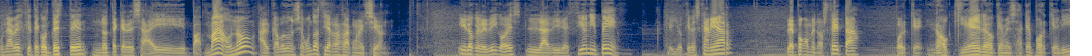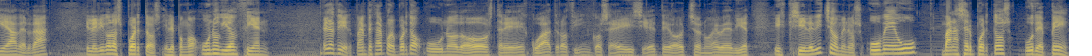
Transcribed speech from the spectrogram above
una vez que te contesten, no te quedes ahí pasmado, ¿no? Al cabo de un segundo cierras la conexión. Y lo que le digo es la dirección IP que yo quiero escanear, le pongo menos Z, porque no quiero que me saque porquería, ¿verdad? Y le digo los puertos y le pongo 1-100. Es decir, va a empezar por el puerto 1, 2, 3, 4, 5, 6, 7, 8, 9, 10. Y si le he dicho menos VU, van a ser puertos UDP.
